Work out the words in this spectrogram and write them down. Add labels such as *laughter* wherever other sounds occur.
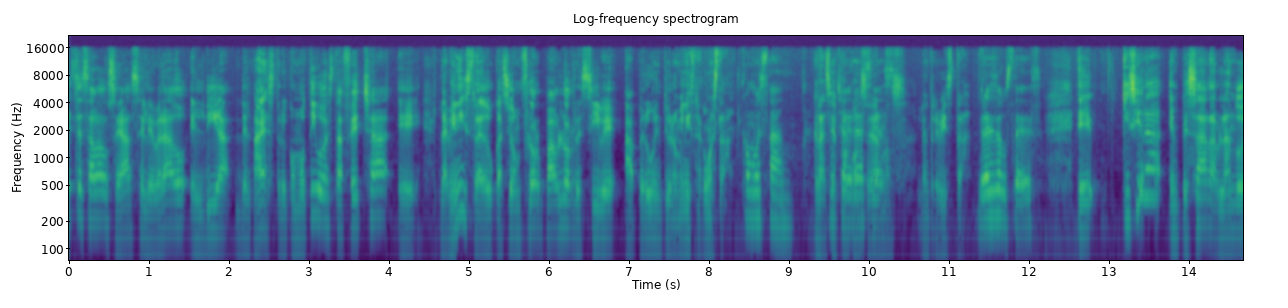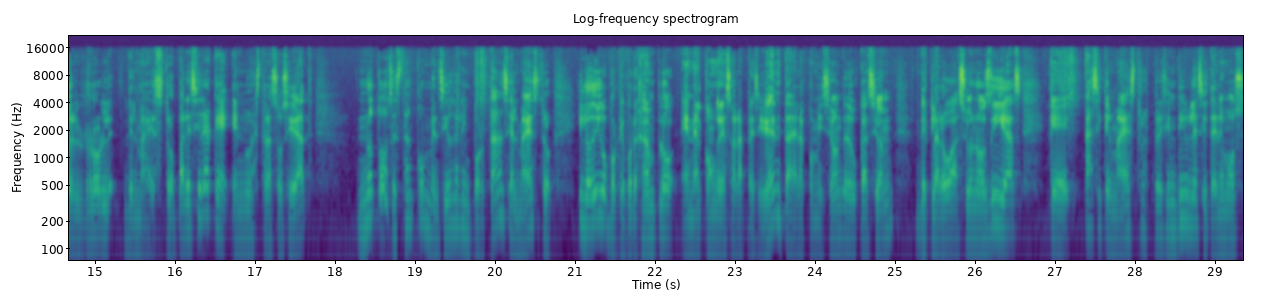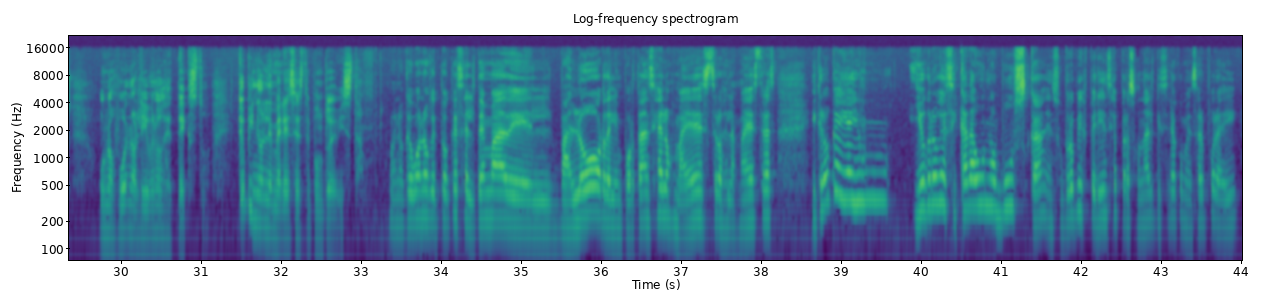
Este sábado se ha celebrado el Día del Maestro y con motivo de esta fecha, eh, la ministra de Educación, Flor Pablo, recibe a Perú 21. Ministra, ¿cómo está? ¿Cómo están? Gracias por concedernos la entrevista. Gracias a ustedes. Eh, quisiera empezar hablando del rol del maestro. Pareciera que en nuestra sociedad no todos están convencidos de la importancia del maestro. Y lo digo porque, por ejemplo, en el Congreso la presidenta de la Comisión de Educación declaró hace unos días que casi que el maestro es prescindible si tenemos unos buenos libros de texto. ¿Qué opinión le merece este punto de vista? Bueno, qué bueno que toques el tema del valor, de la importancia de los maestros, de las maestras. Y creo que ahí hay un... Yo creo que si cada uno busca en su propia experiencia personal, quisiera comenzar por ahí,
